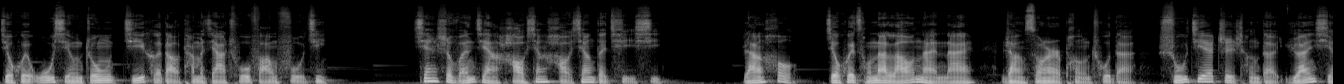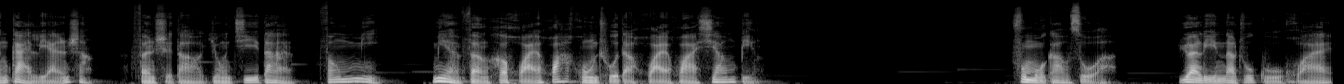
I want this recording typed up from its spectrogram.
就会无形中集合到他们家厨房附近，先是闻见好香好香的气息，然后就会从那老奶奶让孙儿捧出的熟秸制成的圆形盖帘上，分食到用鸡蛋、蜂蜜、面粉和槐花烘出的槐花香饼。父母告诉我，院里那株古槐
